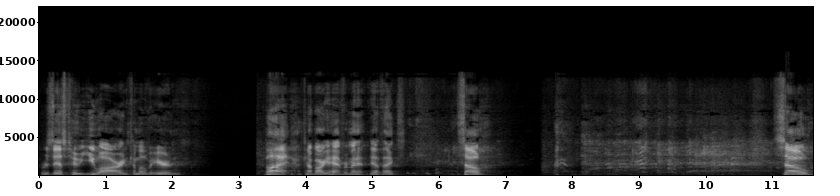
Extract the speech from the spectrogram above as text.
resist who you are and come over here and but, can I borrow your hat for a minute? Yeah, thanks. So, so,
